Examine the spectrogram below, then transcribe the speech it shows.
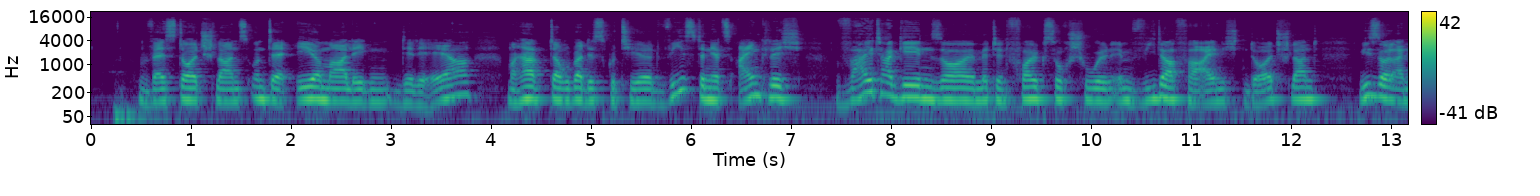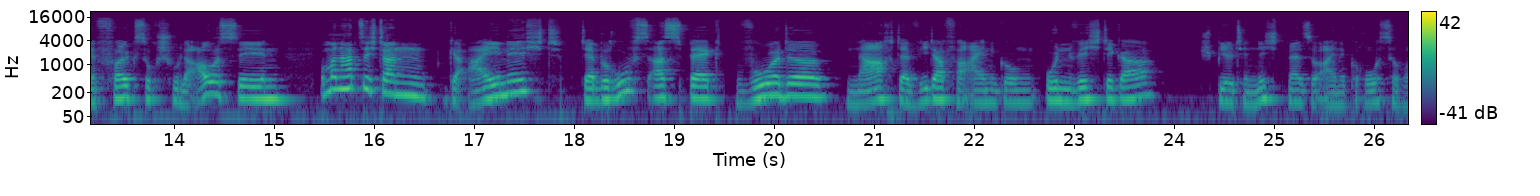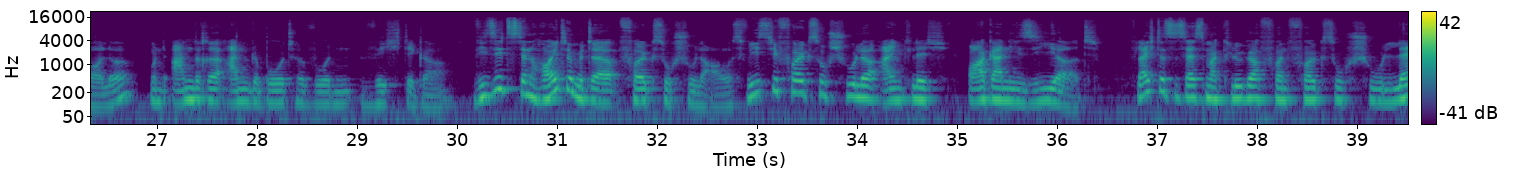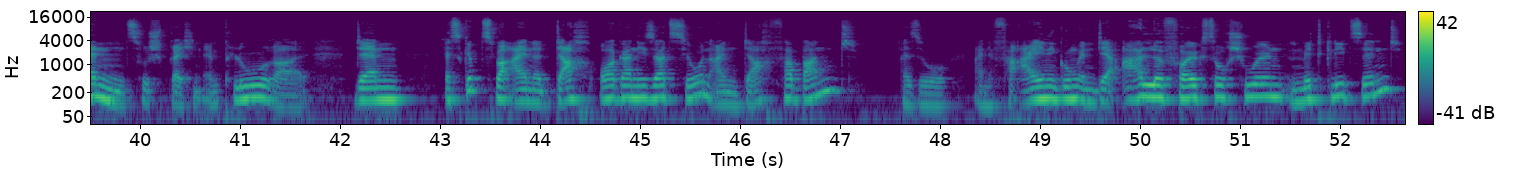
Westdeutschlands und der ehemaligen DDR. Man hat darüber diskutiert, wie es denn jetzt eigentlich weitergehen soll mit den Volkshochschulen im wiedervereinigten Deutschland. Wie soll eine Volkshochschule aussehen? Und man hat sich dann geeinigt, Der Berufsaspekt wurde nach der Wiedervereinigung unwichtiger, spielte nicht mehr so eine große Rolle und andere Angebote wurden wichtiger. Wie sieht es denn heute mit der Volkshochschule aus? Wie ist die Volkshochschule eigentlich organisiert? Vielleicht ist es erstmal klüger, von Volkshochschulen zu sprechen, im Plural. Denn es gibt zwar eine Dachorganisation, einen Dachverband, also eine Vereinigung, in der alle Volkshochschulen Mitglied sind.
